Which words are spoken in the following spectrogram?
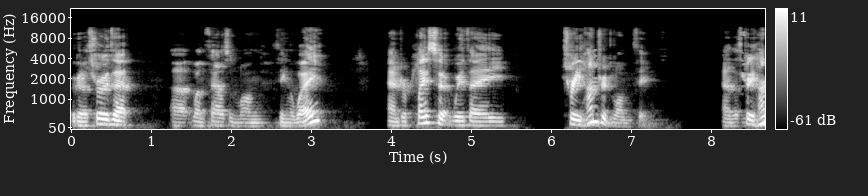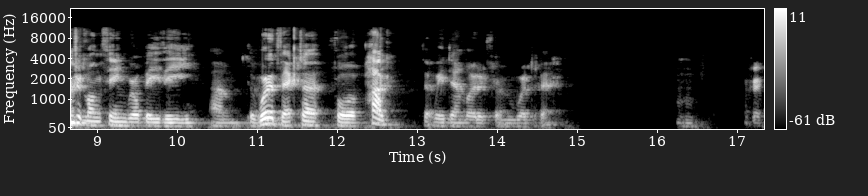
We're going to throw that uh, 1,000 long thing away and replace it with a 300 long thing. And the 300 long thing will be the, um, the word vector for pug that we downloaded from Word2Vec. Mhm. Okay.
